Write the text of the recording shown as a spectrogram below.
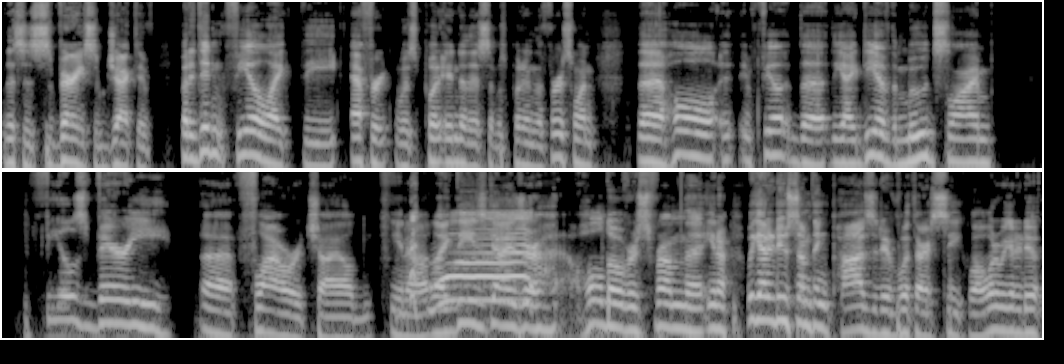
this is very subjective, but it didn't feel like the effort was put into this that was put into the first one. The whole it, it feel the the idea of the mood slime feels very uh flower child you know like these guys are holdovers from the you know we got to do something positive with our sequel. What are we going to do?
